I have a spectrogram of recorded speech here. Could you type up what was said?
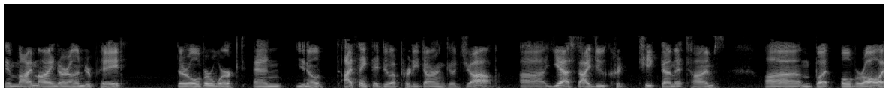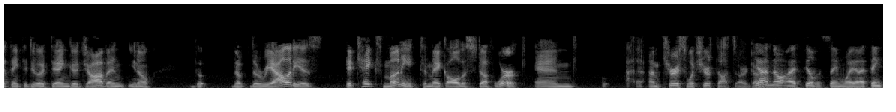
in my mind, are underpaid. They're overworked, and you know I think they do a pretty darn good job. Uh, yes, I do critique them at times, um, but overall, I think they do a dang good job. And you know, the the the reality is, it takes money to make all this stuff work. And I, I'm curious what your thoughts are, Doug. Yeah, no, I feel the same way. I think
